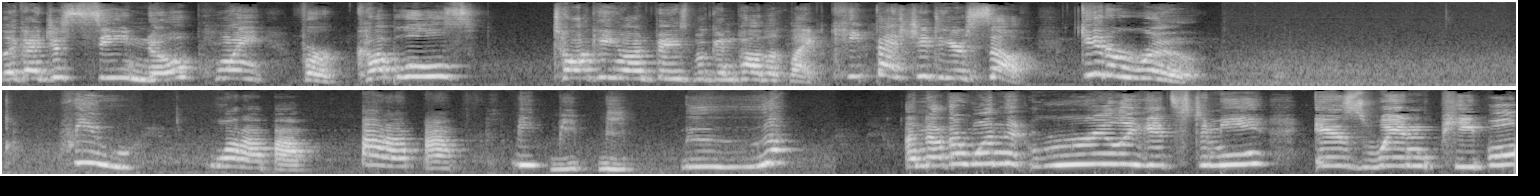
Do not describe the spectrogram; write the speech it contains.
Like, I just see no point for couples talking on Facebook in public like, keep that shit to yourself. Get a room. Whew. What up, beep, beep, beep. Another one that really gets to me is when people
